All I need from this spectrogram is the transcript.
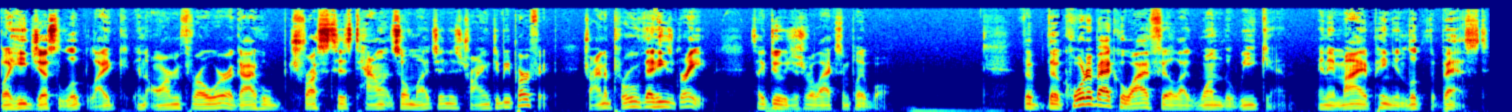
But he just looked like an arm thrower, a guy who trusts his talent so much and is trying to be perfect, trying to prove that he's great. It's like, dude, just relax and play ball. The the quarterback who I feel like won the weekend and in my opinion looked the best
